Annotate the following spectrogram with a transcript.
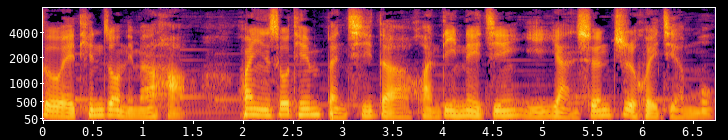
各位听众，你们好，欢迎收听本期的《黄帝内经与养生智慧》节目。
